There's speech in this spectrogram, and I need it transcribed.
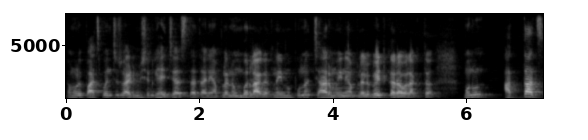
त्यामुळे पाच पंचवीस ॲडमिशन घ्यायचे असतात आणि आपला नंबर लागत नाही. मग पुन्हा चार महिने आपल्याला वेट करावं लागतं. म्हणून आत्ताच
